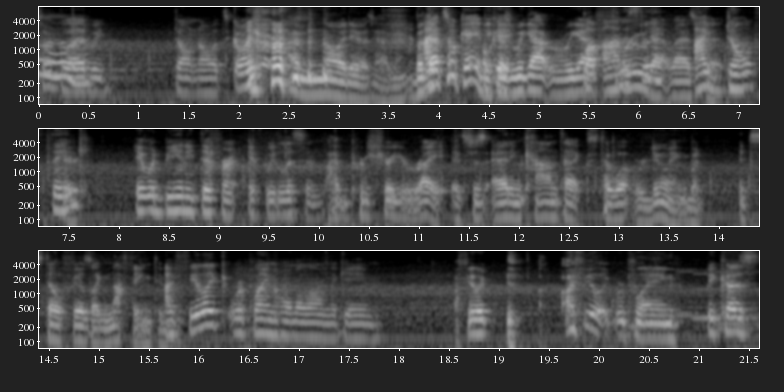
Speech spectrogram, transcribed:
so glad we don't know what's going on. I have no idea what's happening, but I- that's okay because okay. we got we got But through honestly, that last I bit. don't think it would be any different if we listened. I'm pretty sure you're right. It's just adding context to what we're doing, but it still feels like nothing to me. I feel like we're playing Home Alone the game I feel like I feel like we're playing. because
